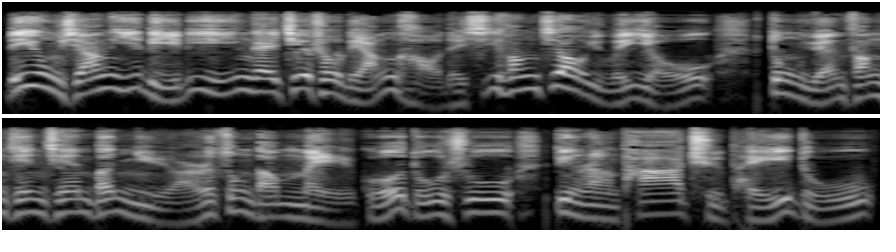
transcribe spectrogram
李永祥以李丽应该接受良好的西方教育为由，动员方芊芊把女儿送到美国读书，并让她去陪读。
